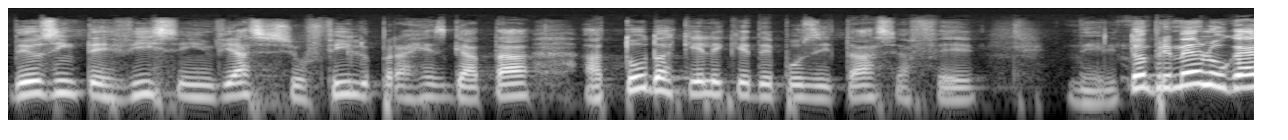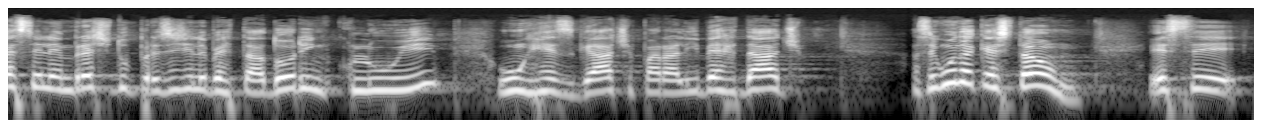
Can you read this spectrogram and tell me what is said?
Deus intervisse e enviasse seu filho para resgatar a todo aquele que depositasse a fé nele. Então, em primeiro lugar, esse lembrete do presente libertador inclui um resgate para a liberdade. A segunda questão, esse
